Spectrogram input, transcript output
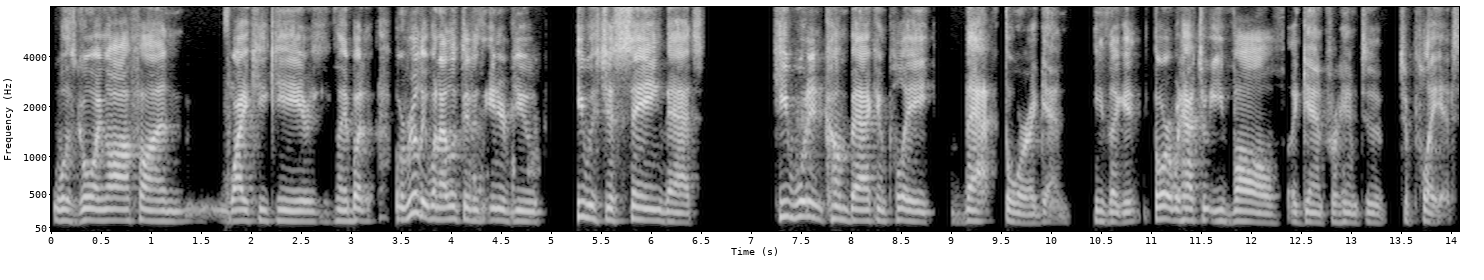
was going off on Waititi or something, but but really, when I looked at his interview, he was just saying that he wouldn't come back and play that Thor again he's like it, Thor would have to evolve again for him to to play it.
